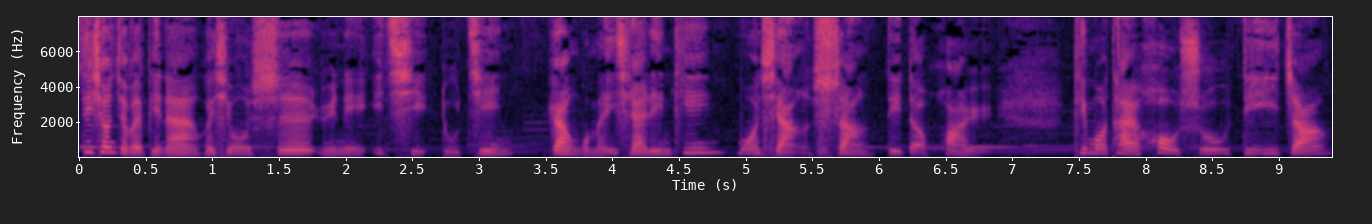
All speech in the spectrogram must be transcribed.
弟兄姐妹平安，慧馨牧师与你一起读经，让我们一起来聆听默想上帝的话语。提摩太后书第一章，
